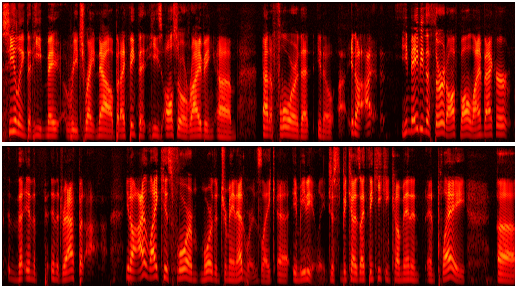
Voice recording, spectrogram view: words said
ceiling that he may reach right now, but I think that he's also arriving um, at a floor that you know, you know, I he may be the third off-ball linebacker the, in the in the draft, but uh, you know, I like his floor more than Tremaine Edmunds, like uh, immediately, just because I think he can come in and, and play uh,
